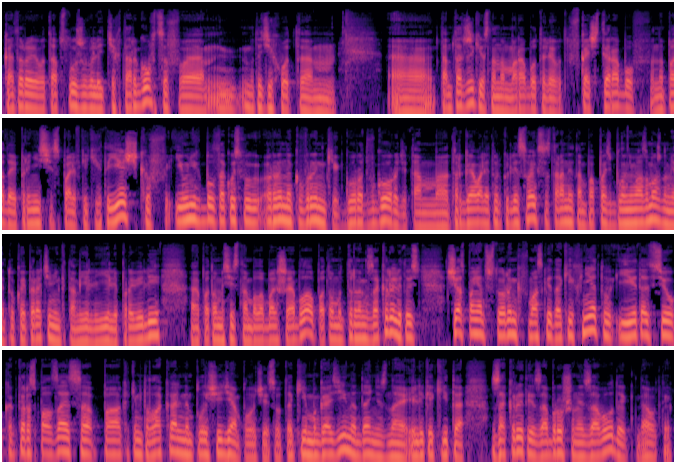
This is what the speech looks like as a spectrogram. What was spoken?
которые вот обслуживали тех торговцев, вот этих вот Э, там таджики в основном работали вот в качестве рабов, нападай, принеси, спали в каких-то ящиках, и у них был такой свой рынок в рынке, город в городе, там э, торговали только для своих, со стороны там попасть было невозможно, мне только оперативники там еле-еле провели, а потом, естественно, там была большая облава, потом этот рынок закрыли, то есть сейчас понятно, что рынков в Москве таких нету, и это все как-то расползается по каким-то локальным площадям, получается, вот такие магазины, да, не знаю, или какие-то закрытые заброшенные заводы, да, вот как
